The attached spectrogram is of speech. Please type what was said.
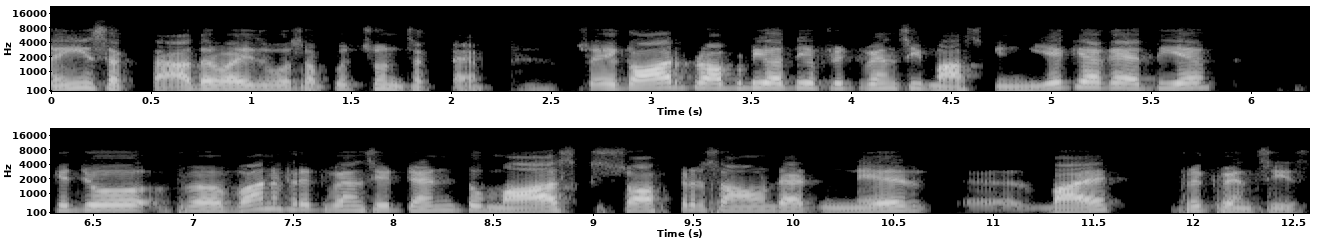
नहीं सकता अदरवाइज़ वो सब कुछ सुन सकता है सो so, एक और प्रॉपर्टी आती है फ्रीक्वेंसी मास्किंग ये क्या कहती है कि जो one frequency ten to mask software sound at nearby frequencies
